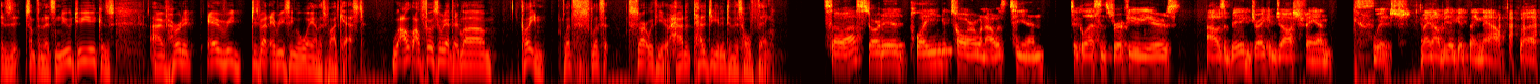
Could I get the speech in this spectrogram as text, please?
is it something that's new to you? Because I've heard it every just about every single way on this podcast. Well, I'll, I'll throw somebody out there. Um, Clayton, let's let's start with you. How did how did you get into this whole thing? So I started playing guitar when I was 10, took lessons for a few years. I was a big Drake and Josh fan, which may not be a good thing now, but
